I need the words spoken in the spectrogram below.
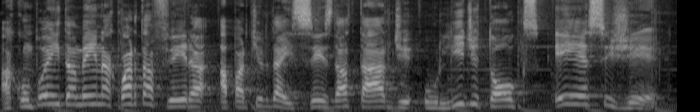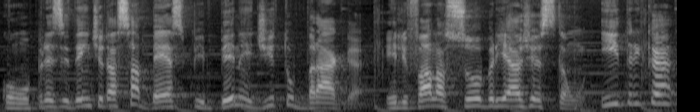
Acompanhe também na quarta-feira, a partir das 6 da tarde, o Lead Talks ESG, com o presidente da Sabesp, Benedito Braga. Ele fala sobre a gestão hídrica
